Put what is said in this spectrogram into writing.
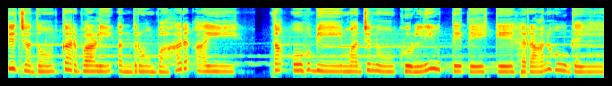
ਤੇ ਜਦੋਂ ਘਰਵਾਲੀ ਅੰਦਰੋਂ ਬਾਹਰ ਆਈ, ਤਾਂ ਉਹ ਵੀ ਮੱਝ ਨੂੰ ਖੁਰਲੀ ਉੱਤੇ ਦੇਖ ਕੇ ਹੈਰਾਨ ਹੋ ਗਈ।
